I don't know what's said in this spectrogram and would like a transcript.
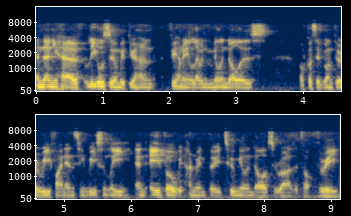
And then you have LegalZoom with 300, $311 million. Of course, they've gone through a refinancing recently, and Avvo with $132 million around at the top three.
